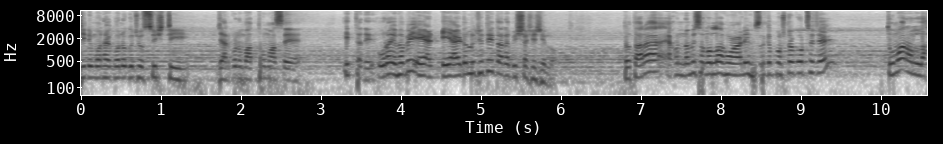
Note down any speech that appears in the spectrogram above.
যিনি মনে হয় কোনো কিছু সৃষ্টি, যার কোনো মাধ্যম আছে, ইত্যাদি। ওরা এভাবেই এই- আইডিওলজিতেই তারা বিশ্বাসী ছিল। তো তারা এখন নবী সাল্লাহ আলী হোসেনকে প্রশ্ন করছে যে, তোমার আল্লাহ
